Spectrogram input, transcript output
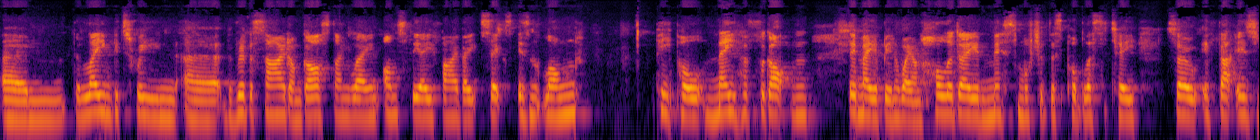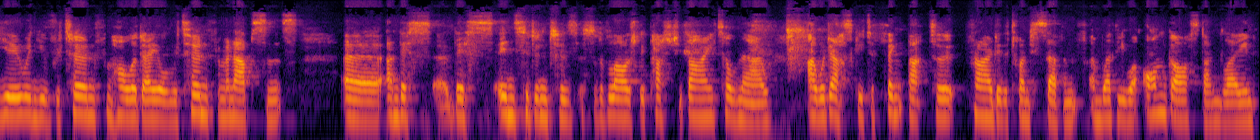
Um, the lane between uh, the riverside on Garstang Lane onto the A586 isn't long. People may have forgotten, they may have been away on holiday and missed much of this publicity. So, if that is you and you've returned from holiday or returned from an absence, uh, and this uh, this incident has sort of largely passed you by till now, I would ask you to think back to Friday the 27th and whether you were on Garstang Lane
